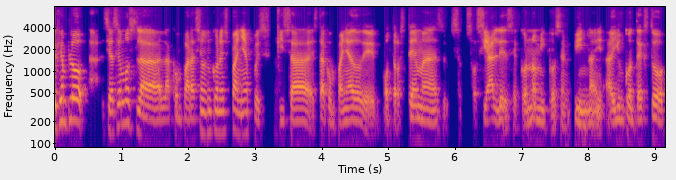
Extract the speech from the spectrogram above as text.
ejemplo, si hacemos la, comparación con España, pues quizá está acompañado de otros temas sociales, económicos, en fin, hay, hay un contexto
